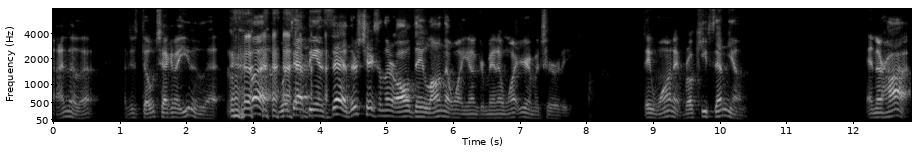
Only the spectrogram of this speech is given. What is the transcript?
I know that. I just double checking that you knew that. But with that being said, there's chicks on there all day long that want younger men and want your immaturity. They want it, bro. Keeps them young. And they're hot.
